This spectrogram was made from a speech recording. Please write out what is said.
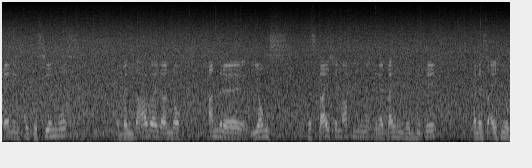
Training fokussieren muss. Und wenn dabei dann noch andere Jungs das Gleiche machen, in der gleichen Intensität, dann ist es eigentlich nur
